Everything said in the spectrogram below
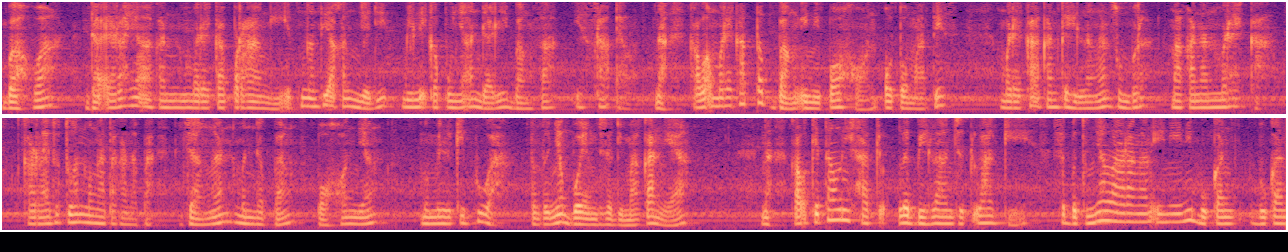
bahwa daerah yang akan mereka perangi itu nanti akan menjadi milik kepunyaan dari bangsa Israel. Nah, kalau mereka tebang ini pohon, otomatis mereka akan kehilangan sumber makanan mereka. Karena itu Tuhan mengatakan apa? Jangan menebang pohon yang memiliki buah. Tentunya buah yang bisa dimakan ya. Nah, kalau kita lihat lebih lanjut lagi, sebetulnya larangan ini ini bukan bukan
